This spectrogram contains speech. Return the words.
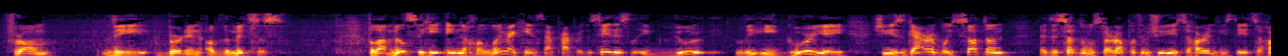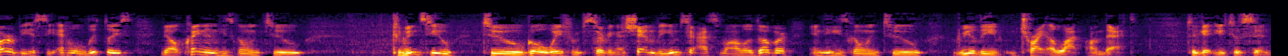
from the burden of the mitzvahs. It's not proper to say this. She is garaboy satan, that the satan will start up with him, shuri yitzahar, and he's the yitzahar, v'yasi ehol litois, v'al he's going to convince you to go away from serving Hashem, v'yimser asma ala and he's going to really try a lot on that to get you to sin.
